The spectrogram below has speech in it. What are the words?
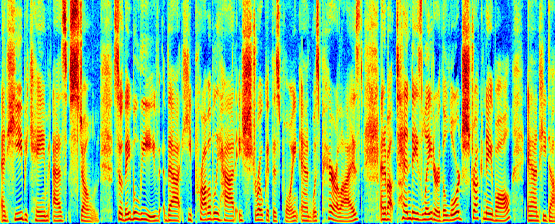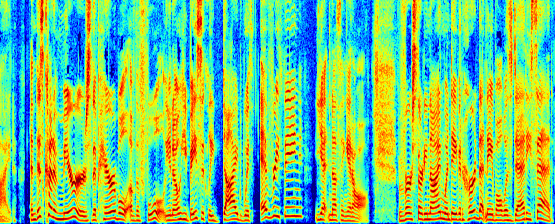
and he became as stone. So they believe that he probably had a stroke at this point and was paralyzed. And about 10 days later, the Lord struck Nabal and he died. And this kind of mirrors the parable of the fool. You know, he basically died with everything, yet nothing at all. Verse 39 When David heard that Nabal was dead, he said,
